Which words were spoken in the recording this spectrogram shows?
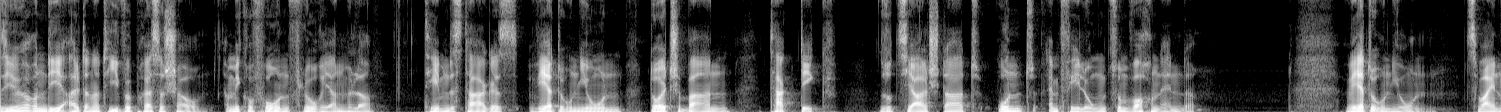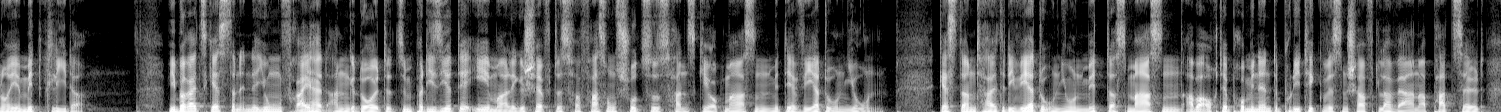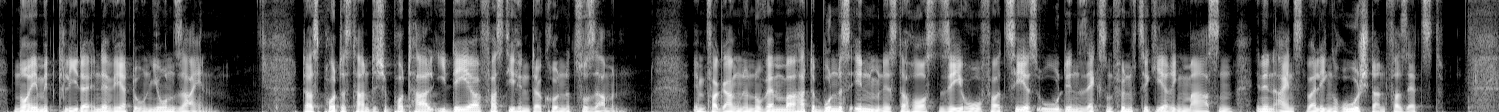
Sie hören die alternative Presseschau. Am Mikrofon Florian Müller. Themen des Tages: Werteunion, Deutsche Bahn, Taktik, Sozialstaat und Empfehlungen zum Wochenende. Werteunion. Zwei neue Mitglieder. Wie bereits gestern in der Jungen Freiheit angedeutet, sympathisiert der ehemalige Chef des Verfassungsschutzes Hans-Georg Maaßen mit der Werteunion. Gestern teilte die Werteunion mit, dass Maaßen, aber auch der prominente Politikwissenschaftler Werner Patzelt neue Mitglieder in der Werteunion seien. Das protestantische Portal IDEA fasst die Hintergründe zusammen. Im vergangenen November hatte Bundesinnenminister Horst Seehofer CSU den 56-jährigen Maaßen in den einstweiligen Ruhestand versetzt.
